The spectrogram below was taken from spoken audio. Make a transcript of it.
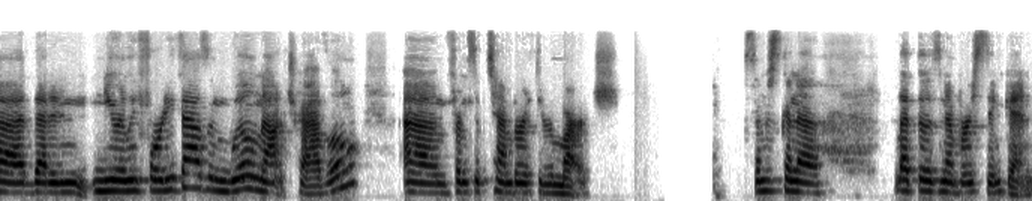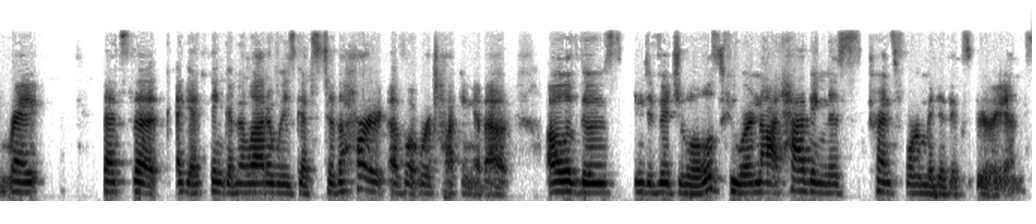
uh, that in nearly 40,000 will not travel um, from September through March. So I'm just gonna let those numbers sink in, right? That's the, I think in a lot of ways gets to the heart of what we're talking about. All of those individuals who are not having this transformative experience.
